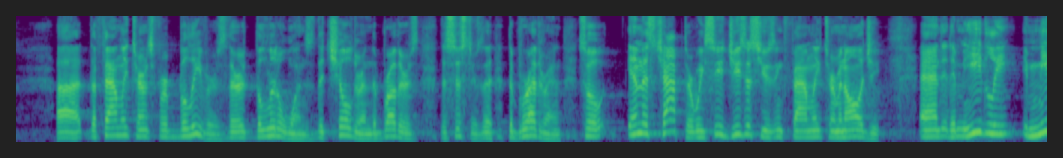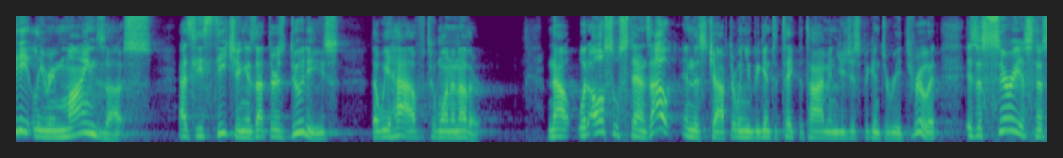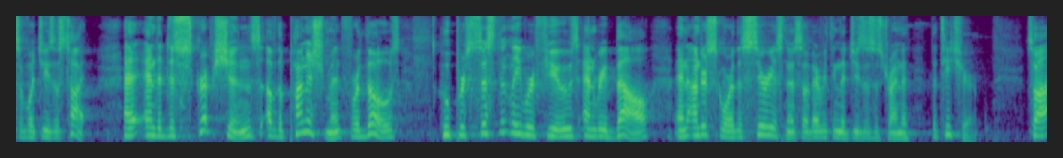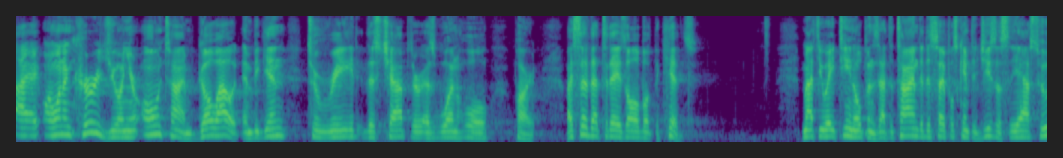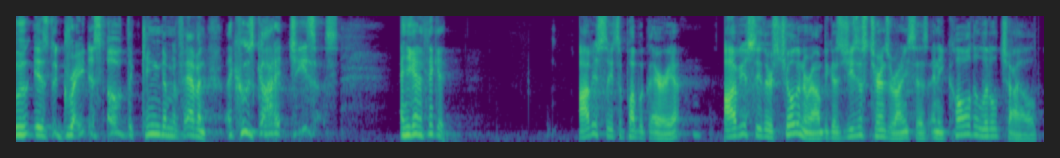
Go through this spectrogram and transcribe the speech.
Uh, the family terms for believers. They're the little ones, the children, the brothers, the sisters, the, the brethren. So in this chapter, we see Jesus using family terminology. And it immediately, immediately reminds us, as he's teaching, is that there's duties that we have to one another. Now, what also stands out in this chapter when you begin to take the time and you just begin to read through it is the seriousness of what Jesus taught and the descriptions of the punishment for those who persistently refuse and rebel and underscore the seriousness of everything that Jesus is trying to, to teach here. So I, I want to encourage you on your own time, go out and begin to read this chapter as one whole part. I said that today is all about the kids. Matthew 18 opens At the time the disciples came to Jesus, they asked, Who is the greatest of the kingdom of heaven? Like, who's got it? Jesus. And you got to think it. Obviously, it's a public area. Obviously, there's children around because Jesus turns around, he says, and he called a little child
